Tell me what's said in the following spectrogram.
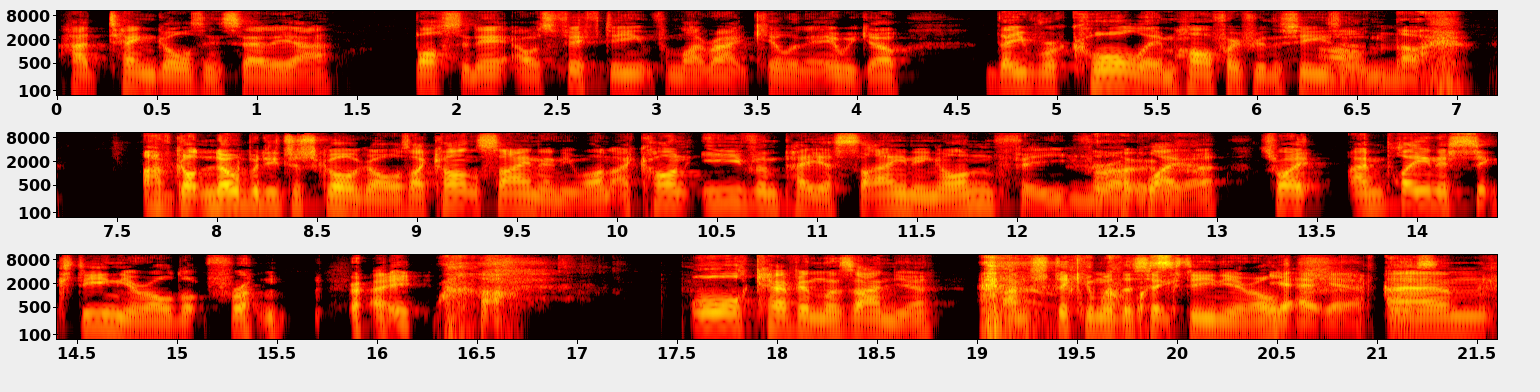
had 10 goals in Serie A, bossing it. I was 15th. I'm like, right, killing it. Here we go. They recall him halfway through the Oh season. no. I've got nobody to score goals. I can't sign anyone. I can't even pay a signing on fee for a player. So I, I'm playing a 16 year old up front, right? Or Kevin Lasagna. I'm sticking with the course. 16 year old. yeah, yeah, of course. Um,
